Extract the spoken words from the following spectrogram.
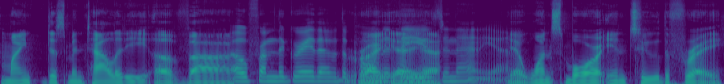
mind this mentality of uh Oh, from the gray, the, the poem Right, that yeah, they yeah. used in that? Yeah. yeah once more into the fray,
